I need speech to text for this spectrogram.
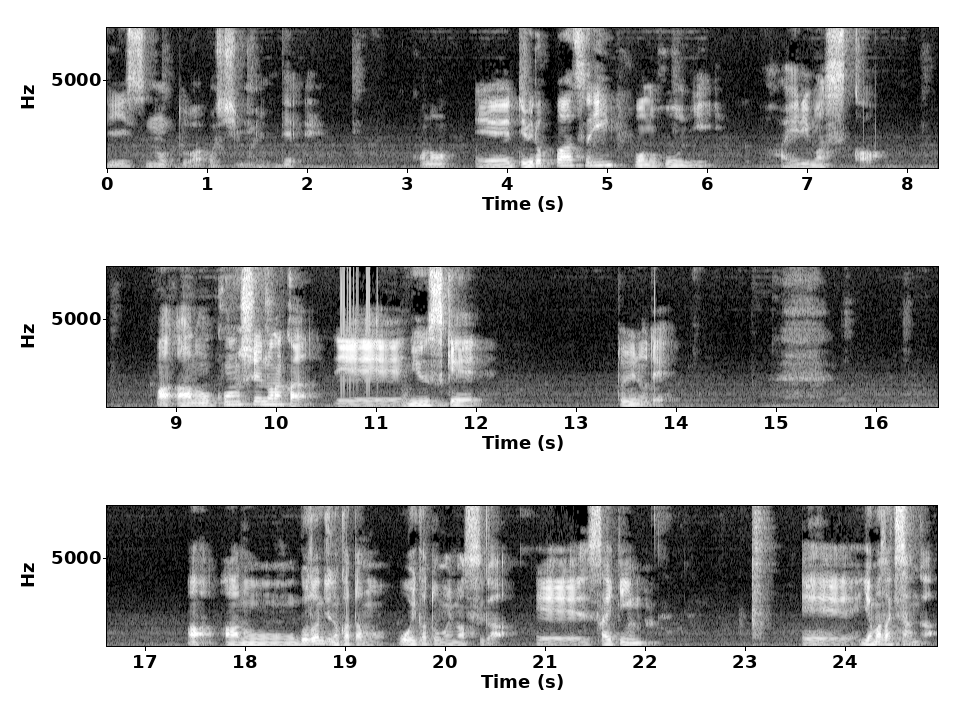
リリースノートはおしまいで、この、えー、デベロッパーズインフォの方に入りますか？まあ、あの、今週の中、えー、ニュース系というので、あ、あのーご存知の方も多いかと思いますが、えー最近、えー山崎さんが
